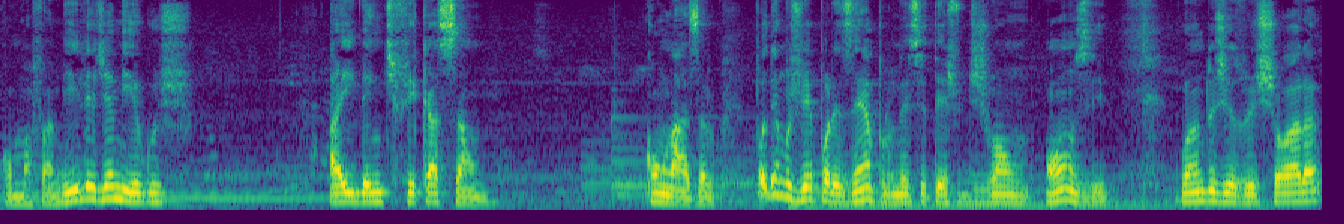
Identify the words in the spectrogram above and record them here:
com uma família de amigos, a identificação com Lázaro. Podemos ver, por exemplo, nesse texto de João 11, quando Jesus chora,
